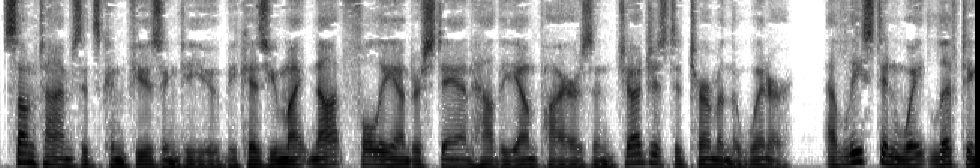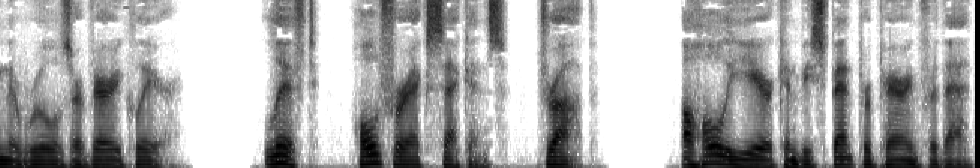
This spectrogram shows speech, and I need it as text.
Sometimes it's confusing to you because you might not fully understand how the umpires and judges determine the winner, at least in weightlifting, the rules are very clear. Lift, hold for X seconds, drop. A whole year can be spent preparing for that,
